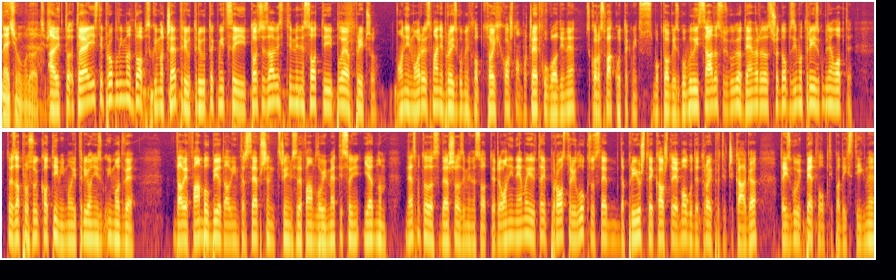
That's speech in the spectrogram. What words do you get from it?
nećemo mu dodati. Ali to, to je isti problem ima Dobbs, koji ima četiri u tri utakmice i to će zavisiti Minnesota i playoff priču. Oni moraju da smanje broj izgubljenih lopti. To ih je koštalo na početku godine. Skoro svaku utakmicu su zbog toga izgubili i sada su izgubili od Denvera što je Dobbs imao tri izgubljene lopte. To je zapravo su kao tim imali tri, on je imao dve. Da li je fumble bio, da li interception, čini mi se da je fumble i Metiso jednom. Ne sme to da se dešava za Minnesota, jer oni nemaju taj prostor i luksus da priušte kao što je mogu Detroit protiv Chicaga, da izgubi pet lopti pa da ih stigne.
